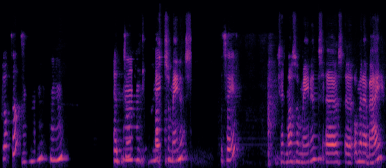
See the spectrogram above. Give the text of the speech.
Klopt dat? Mm -hmm. En toen... Mm, Wat zei je? Ik zeg Massomenus, uh, uh, om en nabij.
